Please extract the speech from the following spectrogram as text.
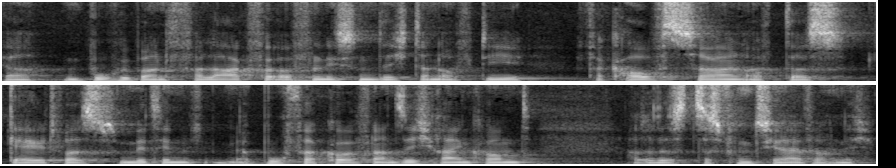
ja, ein Buch über einen Verlag veröffentlichst und dich dann auf die Verkaufszahlen, auf das Geld, was mit den Buchverkäufen an sich reinkommt. Also das, das funktioniert einfach nicht.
